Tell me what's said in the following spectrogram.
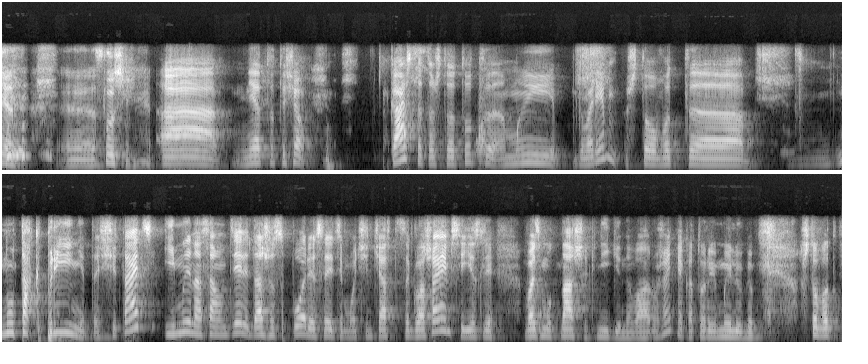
Нет, э, слушай, а нет, тут еще кажется то, что тут э, мы говорим, что вот э, ну, так принято считать, и мы на самом деле даже споря с этим очень часто соглашаемся, если возьмут наши книги на вооружение, которые мы любим, что вот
